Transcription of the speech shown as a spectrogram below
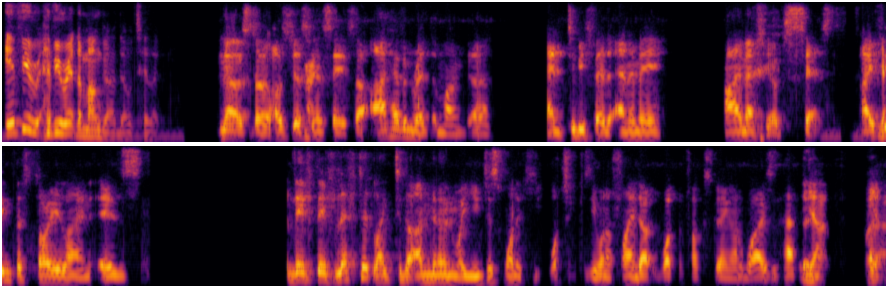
if you have you read the manga though, Tilak? No, so I was just Right. gonna say, so I haven't read the manga, and to be fair, the anime, I'm actually obsessed. I think the storyline is they've they've left it like to the unknown, where you just want to keep watching because you want to find out what the fuck's going on, why is it happening. Yeah, But yeah.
